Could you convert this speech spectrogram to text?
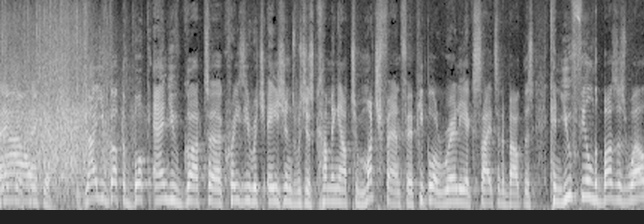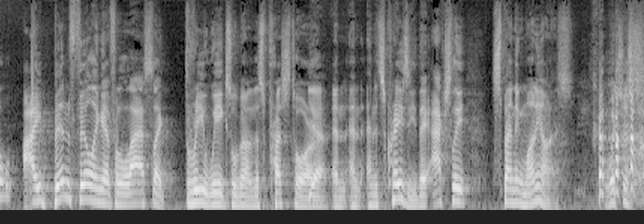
Thank now, you. Thank you. Now you've got the book and you've got uh, Crazy Rich Asians, which is coming out to much fanfare. People are really excited about this. Can you feel the buzz as well? I've been feeling it for the last like three weeks. We've been on this press tour, Yeah. and, and, and it's crazy. They actually spending money on us, which is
